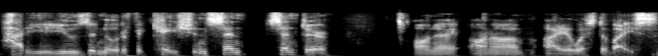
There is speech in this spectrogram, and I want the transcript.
How do you use the notification center on a on a iOS device?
